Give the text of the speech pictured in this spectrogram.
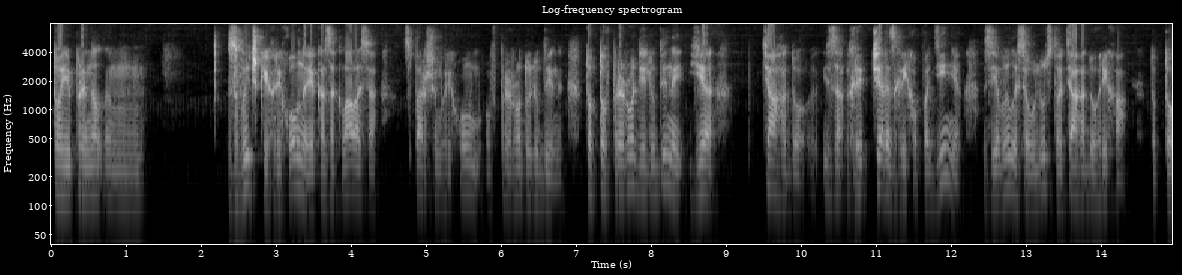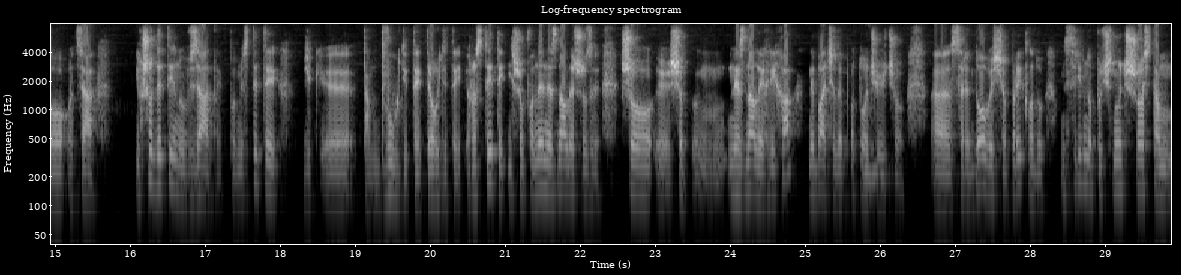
тої прина, звички гріховної, яка заклалася з першим гріхом в природу людини. Тобто в природі людини є тяга до і за грі- через гріхопадіння з'явилася у людства тяга до гріха. Тобто, оця, якщо дитину взяти, помістити е, там двох дітей, трьох дітей, ростити, і щоб вони не знали, що що е, щоб не знали гріха, не бачили б оточуючого е, середовища, прикладу, вони все рівно почнуть щось там.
